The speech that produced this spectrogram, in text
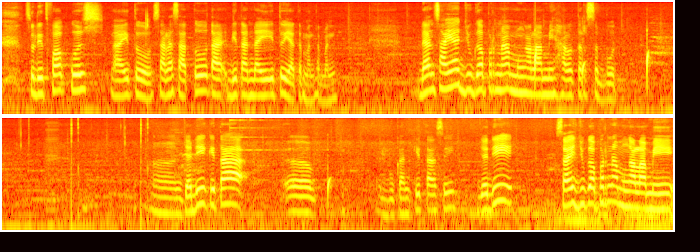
sulit fokus. Nah, itu salah satu ditandai itu ya, teman-teman. Dan saya juga pernah mengalami hal tersebut. Uh, jadi kita uh, bukan kita sih. Jadi saya juga pernah mengalami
